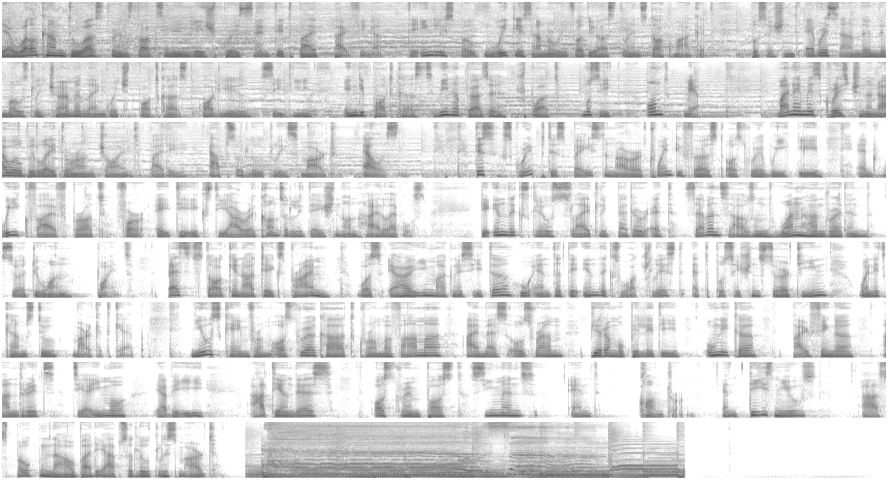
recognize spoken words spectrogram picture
Yeah, welcome to Austrian Stocks in English presented by Palfinger, the English spoken weekly summary for the Austrian stock market, positioned every Sunday in the mostly German language podcast, Audio, CD, Indie Podcasts, Wiener Börse, Sport, Musik und mehr. My name is Christian and I will be later on joined by the absolutely smart Alison. This script is based on our 21st Austria Weekly and Week 5 brought for ATXTR consolidation on high levels. The index closed slightly better at 7,131 points. Best stock in ATX Prime was RHI Magnesita, who entered the index watch list at position 13 when it comes to market cap. News came from Austriacard, Croma Pharma, AMS Osram, Pierer Mobility, UNIQA, Palfinger, Andritz, CA Immo, RBI, AT&S, Austrian Post, Siemens, and Kontron. And these news are spoken now by the absolutely smart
